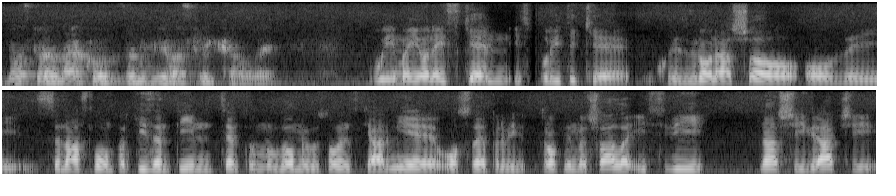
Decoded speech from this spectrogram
dosta je onako zanimljiva slika. Ovaj. Tu ima i onaj sken iz politike koji je Zgro našao ovaj, sa naslovom Partizan tim centralnog doma Jugoslovenske armije, osvaja prvi trofej Mašala i svi naši igrači,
